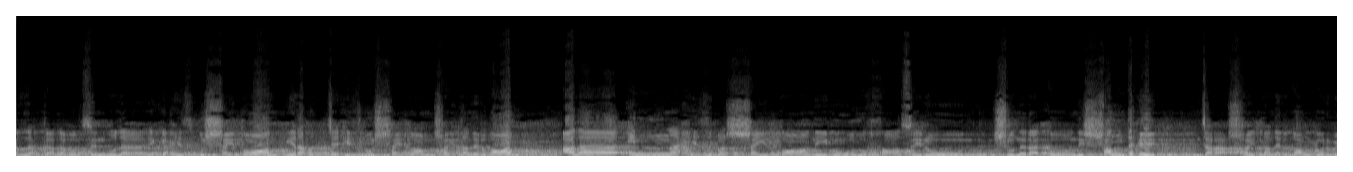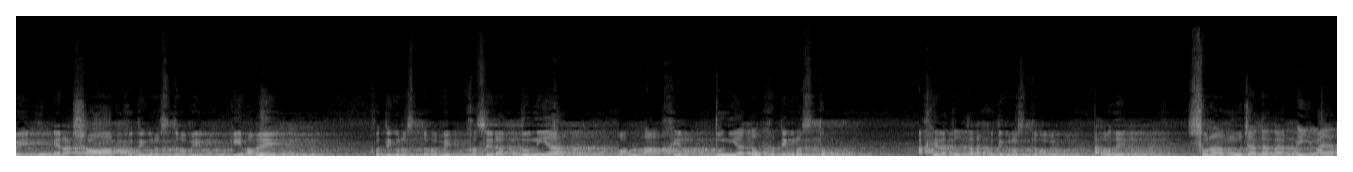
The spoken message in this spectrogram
আল্লাহ তাআলা বলছেন উলা ইকা হিজবুস শাইতন, এরা হচ্ছে হিজবুস শাইতন, শয়তানের দল। আলা ইন্না হিজবাস শাইতনি হুমুল খাসিরুন। শুনে রাখো, নিঃসন্দেহে যারা শয়তানের দল করবে, এরা সব ক্ষতিগ্রস্ত হবে। কি হবে? ক্ষতিগ্রস্ত হবে। খসিরাত দুনিয়া বল আখিরা দুনিয়াতেও ক্ষতিগ্রস্ত, আখেরাতেও তারা ক্ষতিগ্রস্ত হবে। তাহলে সুরা মুজাদালার এই আয়াত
